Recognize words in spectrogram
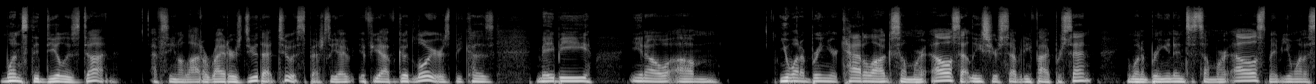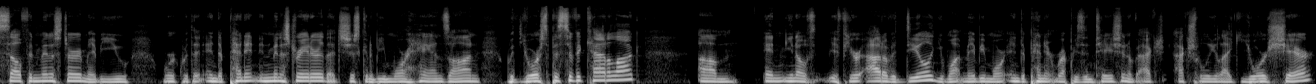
once the deal is done. I've seen a lot of writers do that too, especially if you have good lawyers, because maybe, you know, um, you want to bring your catalog somewhere else, at least your 75%. You want to bring it into somewhere else. Maybe you want to self administer. Maybe you work with an independent administrator that's just going to be more hands on with your specific catalog. Um, and you know, if you're out of a deal, you want maybe more independent representation of act- actually like your share.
